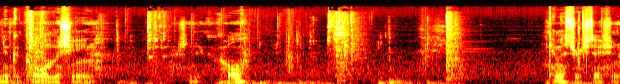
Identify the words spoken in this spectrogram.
Nuka-Cola machine. There's Nuka-Cola. Chemistry station.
